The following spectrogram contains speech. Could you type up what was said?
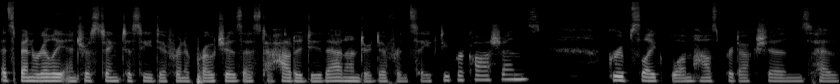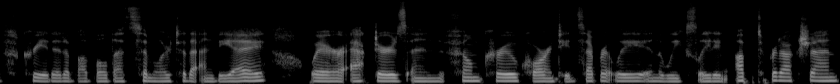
it's been really interesting to see different approaches as to how to do that under different safety precautions groups like Blumhouse Productions have created a bubble that's similar to the NBA, where actors and film crew quarantined separately in the weeks leading up to production,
